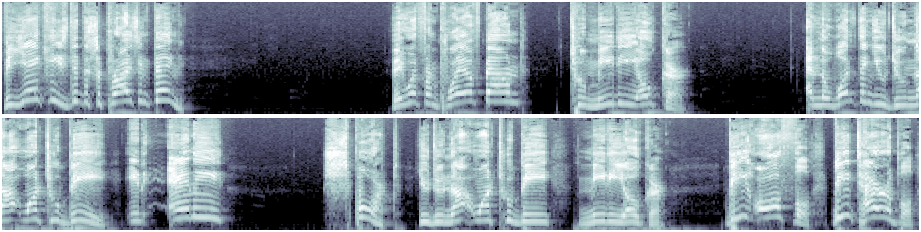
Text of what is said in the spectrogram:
The Yankees did the surprising thing. They went from playoff bound to mediocre And the one thing you do not want to be in any sport, you do not want to be mediocre. Be awful. Be terrible.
